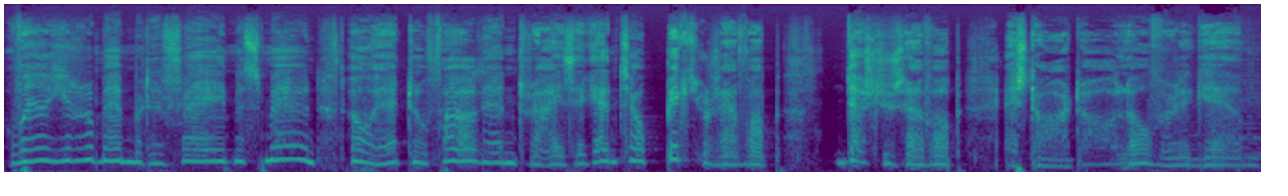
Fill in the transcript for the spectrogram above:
Will you remember the famous man who had to fall and rise again? So pick yourself up, dust yourself up and start all over again.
